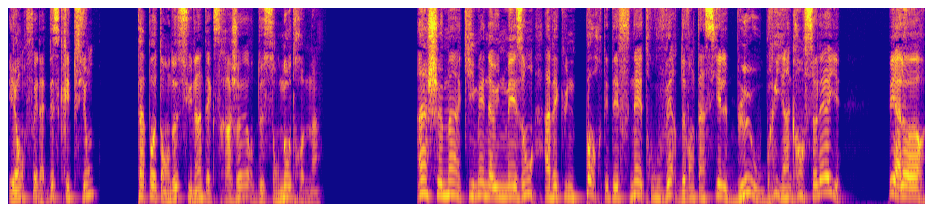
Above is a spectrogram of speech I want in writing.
et en fait la description, tapotant dessus l'index rageur de son autre main un chemin qui mène à une maison avec une porte et des fenêtres ouvertes devant un ciel bleu où brille un grand soleil. Et alors,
